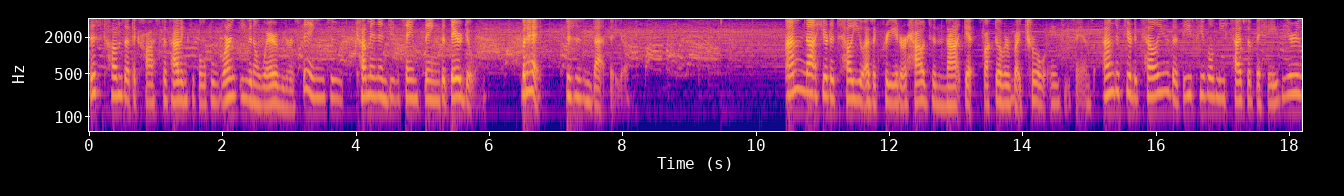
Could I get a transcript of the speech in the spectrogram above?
this comes at the cost of having people who weren't even aware of your thing to come in and do the same thing that they're doing. But hey, this isn't that video. I'm not here to tell you as a creator how to not get fucked over by troll anti fans. I'm just here to tell you that these people and these types of behaviors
